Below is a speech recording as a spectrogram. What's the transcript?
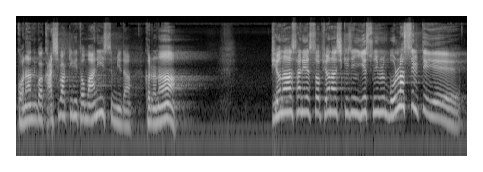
고난과 가시밭길이 더 많이 있습니다. 그러나 변화산에서 변화시키신 예수님을 몰랐을 때에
